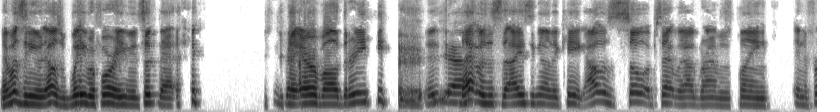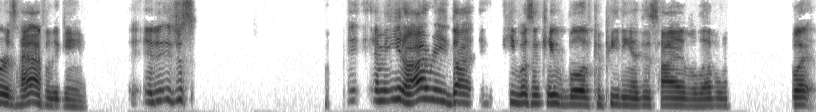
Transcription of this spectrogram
That wasn't even. That was way before I even took that. that yeah. air ball three. yeah, that was just the icing on the cake. I was so upset with how Grimes was playing in the first half of the game, and it just I mean, you know, I really thought he wasn't capable of competing at this high of a level. But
